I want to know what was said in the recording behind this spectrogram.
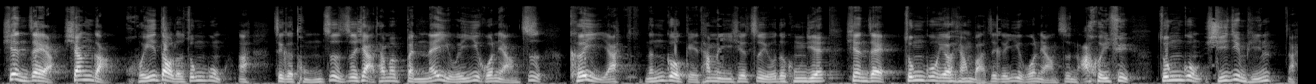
现在啊，香港回到了中共啊这个统治之下，他们本来以为一国两制可以呀，能够给他们一些自由的空间。现在中共要想把这个一国两制拿回去，中共习近平啊。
